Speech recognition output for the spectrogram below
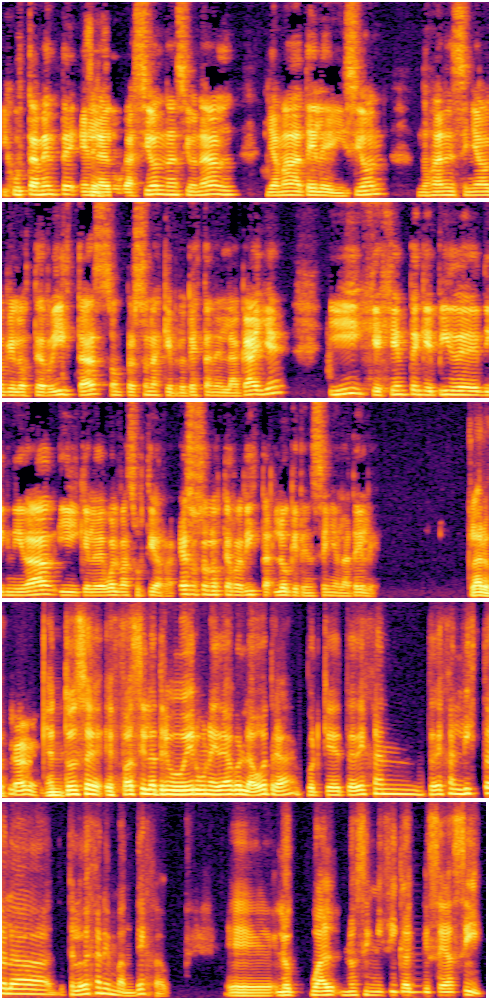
Y justamente en la educación nacional llamada televisión nos han enseñado que los terroristas son personas que protestan en la calle y que gente que pide dignidad y que le devuelvan sus tierras. Esos son los terroristas, lo que te enseña la tele. Claro. Entonces es fácil atribuir una idea con la otra porque te dejan, te dejan lista la, te lo dejan en bandeja, eh, lo cual no significa que sea así,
